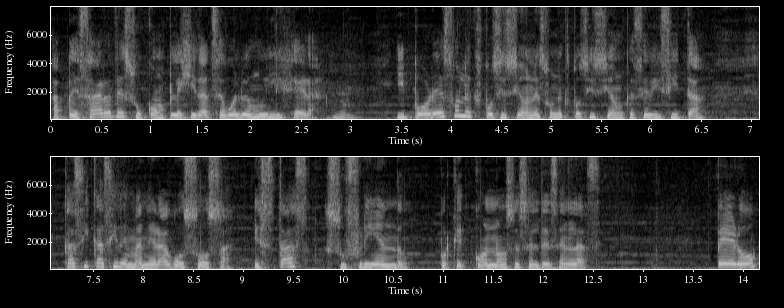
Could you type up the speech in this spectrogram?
a pesar de su complejidad, se vuelve muy ligera. Y por eso la exposición es una exposición que se visita casi casi de manera gozosa. Estás sufriendo porque conoces el desenlace. Pero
